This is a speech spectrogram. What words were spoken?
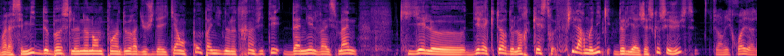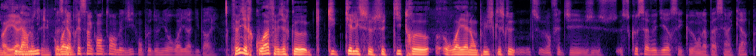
Voilà, c'est Mythe de Boss, le 90.2 Radio Judaïka, en compagnie de notre invité Daniel Weissman, qui est le directeur de l'orchestre philharmonique de Liège. Est-ce que c'est juste? Philharmonique royal. Philharmonique Parce qu'après 50 ans en Belgique, on peut devenir royal, il paraît. Ça veut dire quoi? Ça veut dire que quel est ce, ce titre euh, royal en plus? Qu'est-ce que En fait, ce que ça veut dire, c'est qu'on a passé un cap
